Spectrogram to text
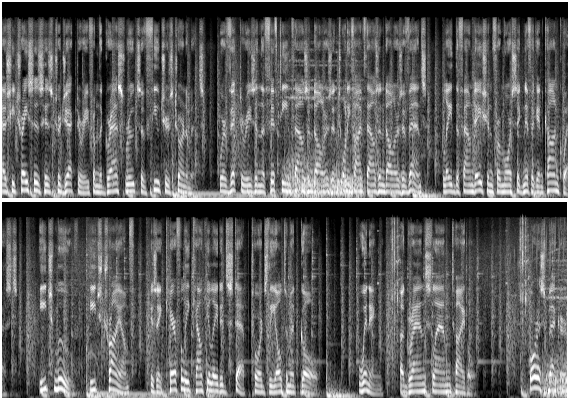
as she traces his trajectory from the grassroots of futures tournaments, where victories in the $15,000 and $25,000 events laid the foundation for more significant conquests. Each move, each triumph, is a carefully calculated step towards the ultimate goal. Winning a Grand Slam title. Boris Becker,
